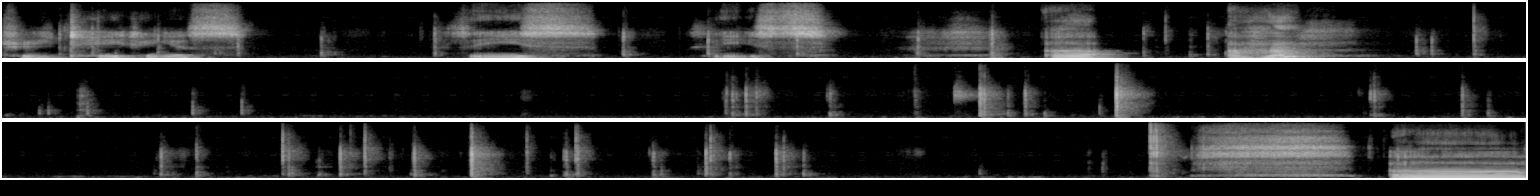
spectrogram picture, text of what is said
Should take, I guess, these these. Uh, uh-huh. Uh,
